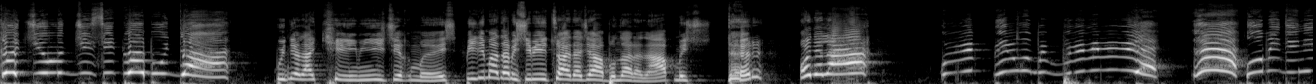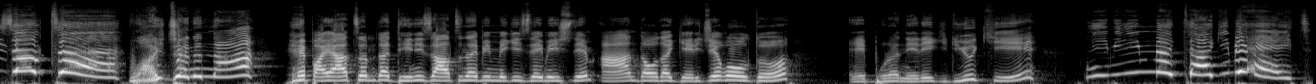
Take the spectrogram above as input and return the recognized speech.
kaç yıllık ceset var burada. Bu ne lan kemiği çıkmış. Bilim adamı şimdi tuvalet acaba bunlara ne yapmıştır? O ne la? Ha, bu bir denizaltı. Vay canına. Hep hayatımda deniz altına binmek izlemiştim. Anda o da gelecek oldu. E bura nereye gidiyor ki? Ne bileyim ben takip et.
